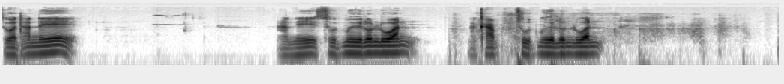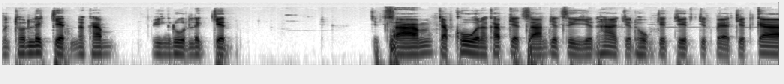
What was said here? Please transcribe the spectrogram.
ส่วนอันนี้ อันนี้สูตรมือล้วนๆนะครับ สูตรมือล้วนๆมันชนเลขเจ็ดนะครับ วิ่งรูดเลขเจ็ดเจ็ดสามจับคู่นะครับเจ็ดสามเจ็ดสี่เจ็ดห้าเจ็ดหกเจ็ดเจ็ดเจ็ดแปดเจ็ดเก้า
